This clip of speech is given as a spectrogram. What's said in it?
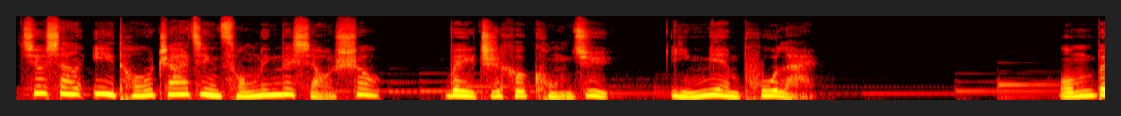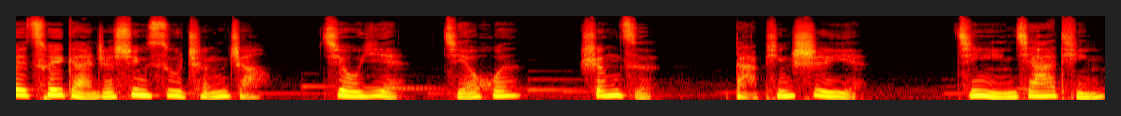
就像一头扎进丛林的小兽，未知和恐惧迎面扑来。我们被催赶着迅速成长、就业、结婚。生子，打拼事业，经营家庭，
